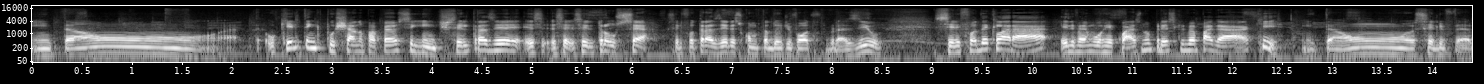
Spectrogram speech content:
Então, o que ele tem que puxar no papel é o seguinte: se ele trazer, esse, se, ele trouxer, se ele for trazer esse computador de volta para o Brasil, se ele for declarar, ele vai morrer quase no preço que ele vai pagar aqui. Então, se ele é,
